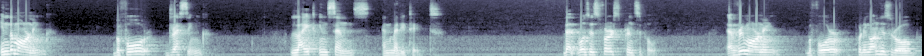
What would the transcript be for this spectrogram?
In the morning, before dressing, light incense and meditate. That was his first principle. Every morning, before putting on his robe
